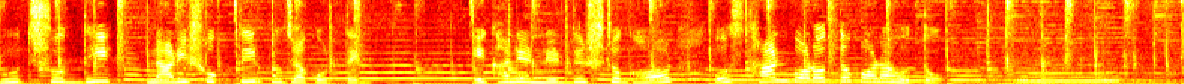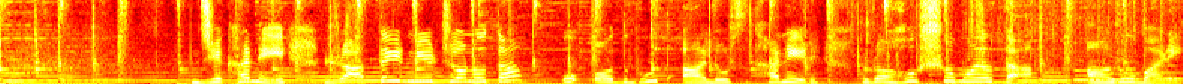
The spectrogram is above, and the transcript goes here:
ভূতশুদ্ধি, নারী শক্তির পূজা করতেন। এখানে নির্দিষ্ট ঘর ও স্থান বরাদ্দ করা হতো। যেখানে রাতের নির্জনতা ও অদ্ভুত আলোর স্থানের রহস্যময়তা আরও বাড়ে।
